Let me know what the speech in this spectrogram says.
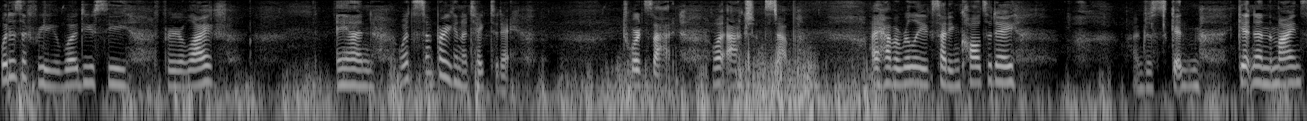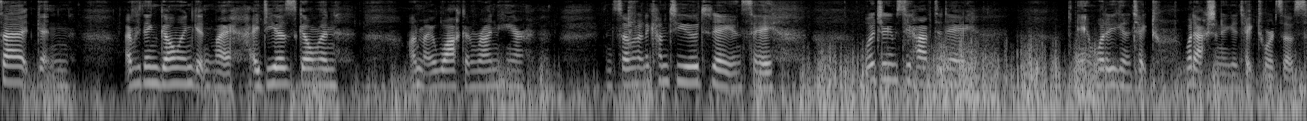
What is it for you? What do you see for your life? And what step are you going to take today towards that? What action step? I have a really exciting call today. I'm just getting getting in the mindset, getting everything going, getting my ideas going on my walk and run here. And so I wanted to come to you today and say, what dreams do you have today? and what are you going to take what action are you going to take towards those?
